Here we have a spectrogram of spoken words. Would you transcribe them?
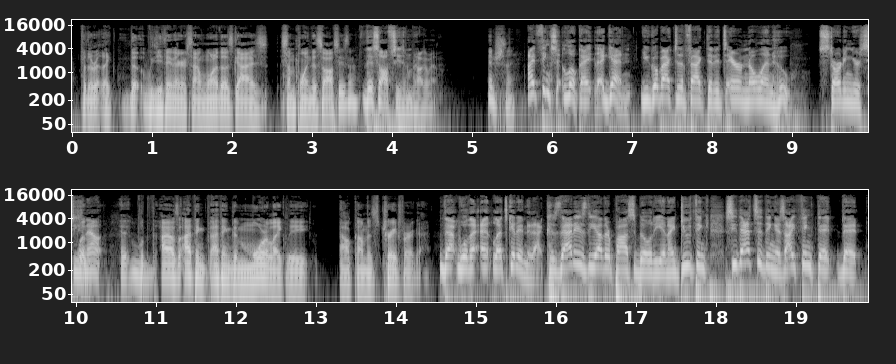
for the like. The, do you think they're going to sign one of those guys some point this offseason? this offseason? I'm talking about. Interesting. I think so. Look, I, again, you go back to the fact that it's Aaron Nola and who starting your season out. It- well, I, was, I think. I think the more likely outcome is trade for a guy. That well, that, let's get into that because that is the other possibility, and I do think. See, that's the thing is, I think that that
